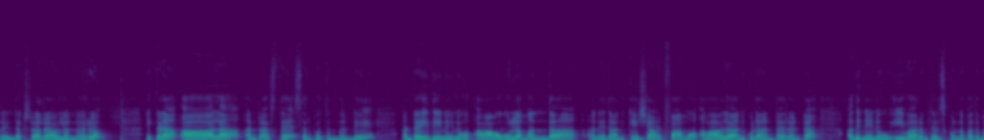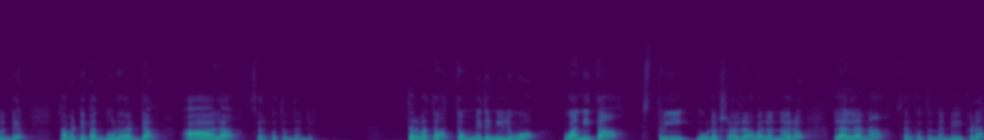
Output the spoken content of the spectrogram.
రెండు అక్షరాలు రావాలన్నారు. ఇక్కడ ఆల అని రాస్తే సరిపోతుందండి. అంటే ఇది నేను ఆవుల మంద అనే దానికి షార్ట్ ఫాము ఆల అని కూడా అంటారంట. అది నేను ఈ వారం తెలుసుకున్న పదం అండి కాబట్టి పదమూడు అడ్డం ఆల సరిపోతుందండి. తర్వాత తొమ్మిది నిలువు వనిత స్త్రీ మూడు అక్షరాలు రావాలన్నారు. లలన సరిపోతుందండి ఇక్కడ.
